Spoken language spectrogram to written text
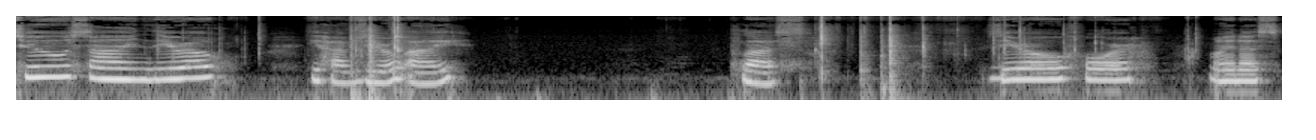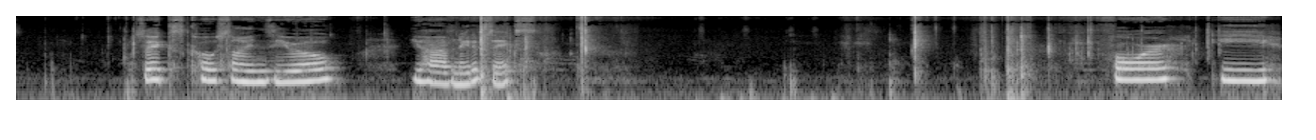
2 sine 0 you have 0 i plus 0, 4 minus 6 cosine 0, you have negative 6. Four e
